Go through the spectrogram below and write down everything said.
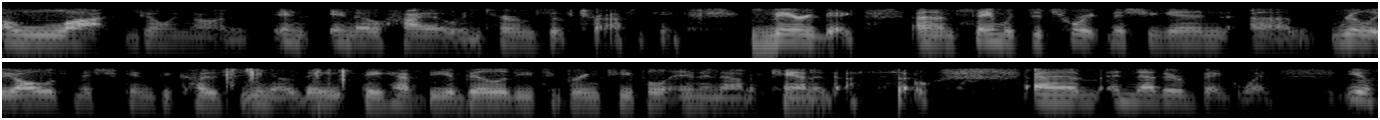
a lot going on in, in Ohio in terms of trafficking. Very big. Um, same with Detroit, Michigan, um, really all of Michigan because you know they they have the ability to bring people in and out of Canada. So um, another big one. You know,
